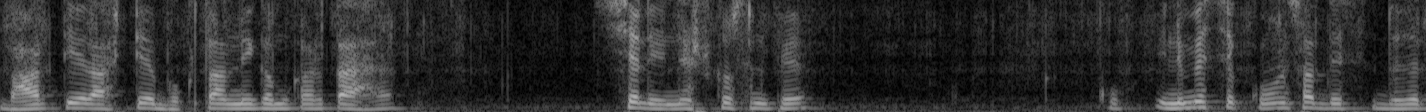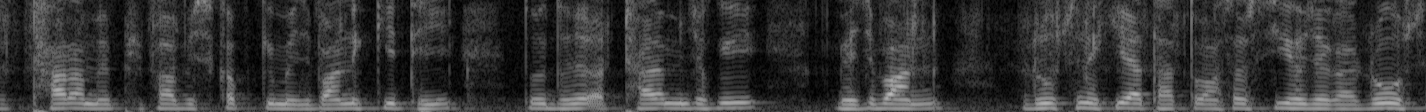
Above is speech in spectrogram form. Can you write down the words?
भारतीय राष्ट्रीय भुगतान निगम करता है। चलिए नेक्स्ट क्वेश्चन पे। इनमें से कौन सा देश 2018 में फीफा विश्व कप की मेज़बानी की थी? तो 2018 में जो कि मेज़बान रूस ने किया था तो आंसर सी हो जाएगा रूस।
